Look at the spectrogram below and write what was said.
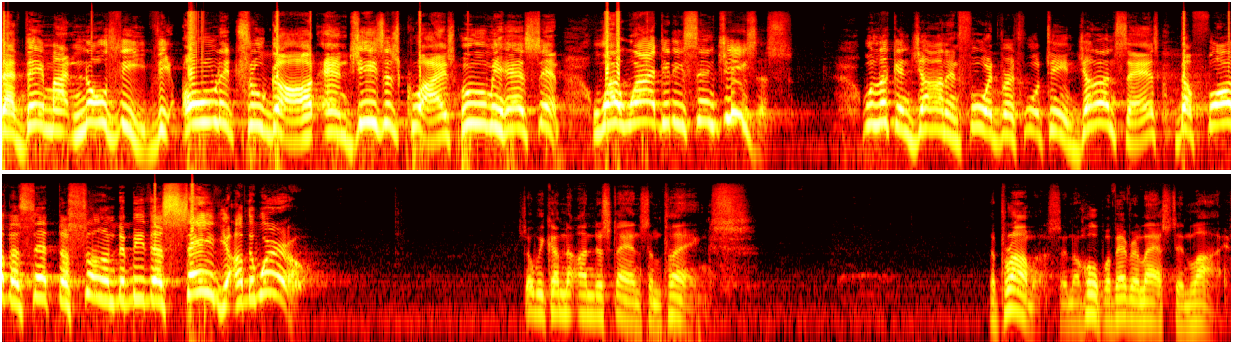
That they might know thee, the only true God, and Jesus Christ, whom he has sent. Why, why did he send Jesus? Well, look in John and 4 at verse 14. John says, The Father sent the Son to be the Savior of the world. So we come to understand some things the promise and the hope of everlasting life.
